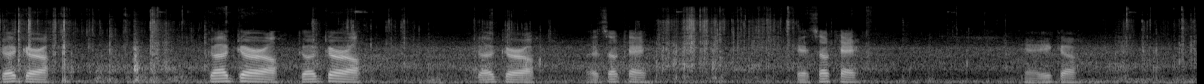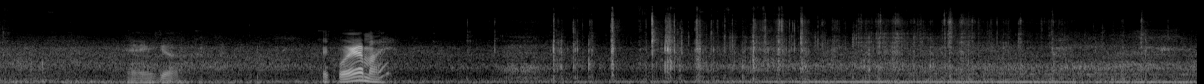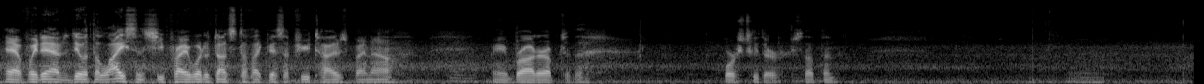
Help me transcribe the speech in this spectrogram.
Good girl. Good girl. Good girl. Good girl. It's okay. It's okay. There you go. There you go. Like, where am I? Yeah, if we didn't have to deal with the license, she probably would have done stuff like this a few times by now. Maybe brought her up to the Horsetooth or something.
